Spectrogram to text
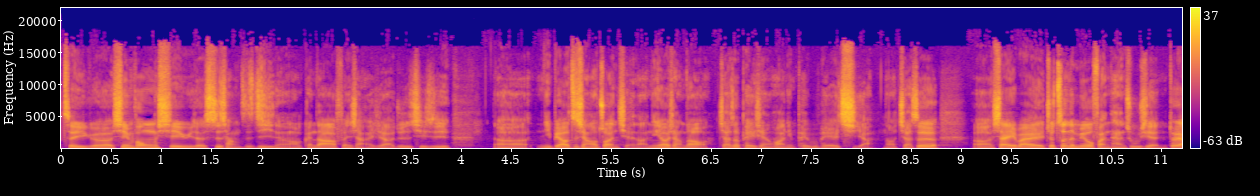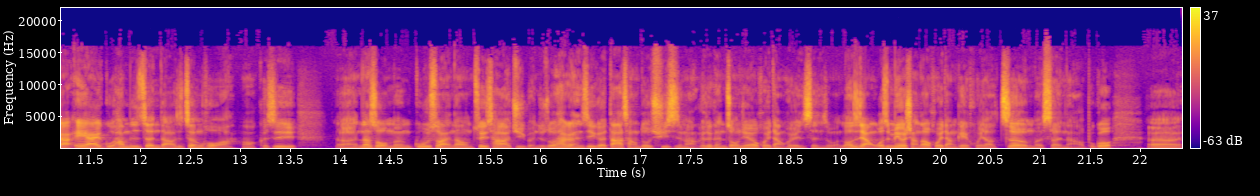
这个腥风血雨的市场之际呢，跟大家分享一下，就是其实。呃，你不要只想要赚钱啊，你要想到，假设赔钱的话，你赔不赔得起啊？然后假设呃下礼拜就真的没有反弹出现，对啊，AI 股他们是真的啊，是真货啊。哦，可是呃那时候我们估算那种最差的剧本，就说它可能是一个大长多趋势嘛，可是可能中间又回档回很深什么。老实讲，我是没有想到回档可以回到这么深啊。不过呃，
